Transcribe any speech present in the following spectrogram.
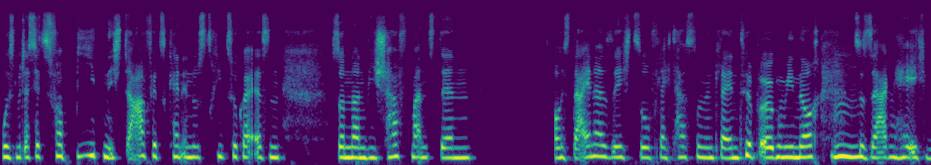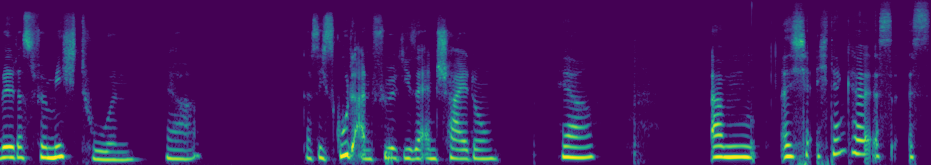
muss mir das jetzt verbieten, ich darf jetzt kein Industriezucker essen, sondern wie schafft man es denn aus deiner Sicht so, vielleicht hast du einen kleinen Tipp irgendwie noch, mhm. zu sagen, hey, ich will das für mich tun. Ja dass sich's gut anfühlt, diese Entscheidung. Ja. Ähm, ich, ich denke, es, es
